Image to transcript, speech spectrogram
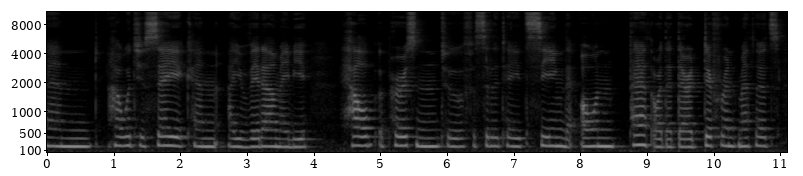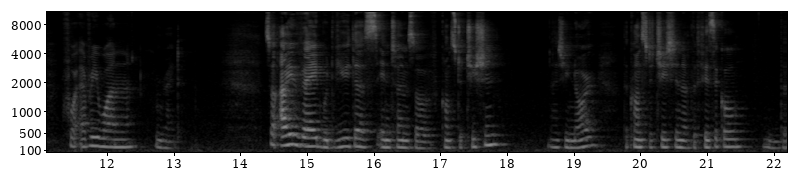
and how would you say can Ayurveda maybe help a person to facilitate seeing their own path or that there are different methods for everyone? Right. So Ayurveda would view this in terms of constitution, as you know, the constitution of the physical, the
